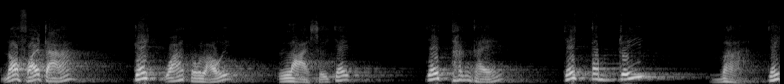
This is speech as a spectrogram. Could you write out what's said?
nó phải trả. Kết quả tội lỗi là sự chết. Chết thân thể, chết tâm trí và chết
